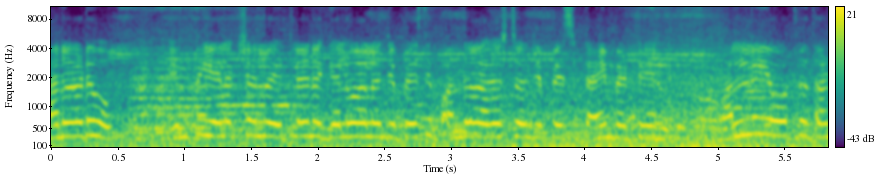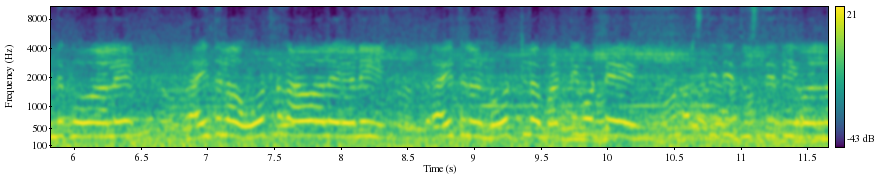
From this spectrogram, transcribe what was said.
ఆనాడు ఎంపీ ఎలక్షన్లో ఎట్లయినా గెలవాలని చెప్పేసి పంద్రా ఆగస్టు అని చెప్పేసి టైం పెట్టారు మళ్ళీ ఓట్లు దండుకోవాలి. రైతుల ఓట్లు కావాలి కానీ రైతుల నోట్ల మట్టి కొట్టే పరిస్థితి దుస్థితి వల్ల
